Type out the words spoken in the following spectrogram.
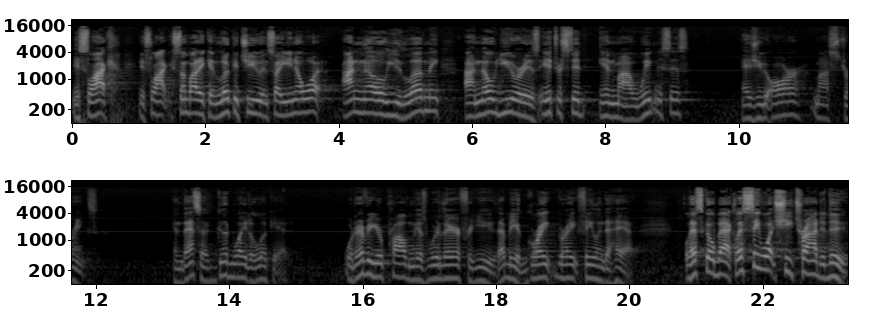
It's like, it's like somebody can look at you and say, you know what? I know you love me. I know you are as interested in my weaknesses as you are my strengths. And that's a good way to look at it. Whatever your problem is, we're there for you. That'd be a great, great feeling to have. Let's go back. Let's see what she tried to do.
